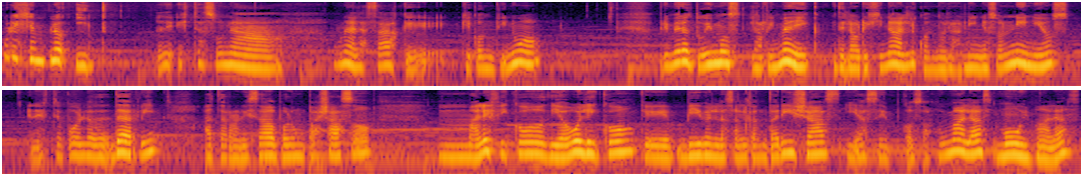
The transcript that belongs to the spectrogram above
Por ejemplo, It. Eh, esta es una, una de las sagas que, que continuó. Primero tuvimos la remake de la original, cuando los niños son niños, en este pueblo de Derry, aterrorizado por un payaso maléfico, diabólico, que vive en las alcantarillas y hace cosas muy malas, muy malas.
